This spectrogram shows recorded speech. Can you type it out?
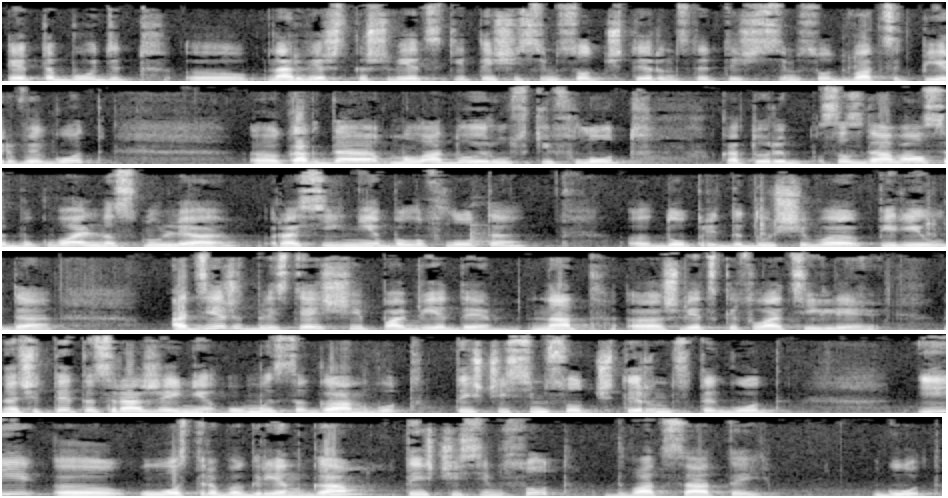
это будет э, норвежско-шведский 1714-1721 год, э, когда молодой русский флот, который создавался буквально с нуля, России не было флота э, до предыдущего периода, одержит блестящие победы над э, шведской флотилией. Значит, это сражение у мыса Гангут, 1714 год, и э, у острова Гренгам, 1720 год.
